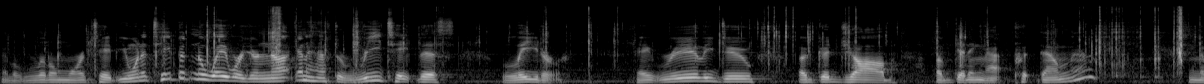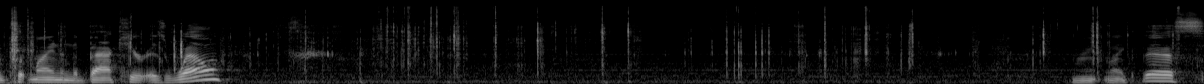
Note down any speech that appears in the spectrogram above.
Got a little more tape. You want to tape it in a way where you're not going to have to retape this later. Okay, really do a good job of getting that put down there. I'm going to put mine in the back here as well. Right, like this.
